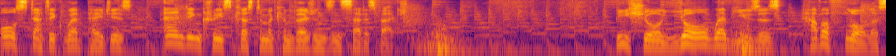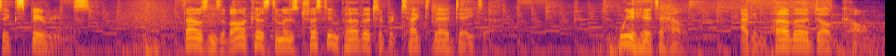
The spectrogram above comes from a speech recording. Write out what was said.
or static web pages, and increase customer conversions and satisfaction. Be sure your web users have a flawless experience. Thousands of our customers trust Imperva to protect their data. We're here to help at imperva.com.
